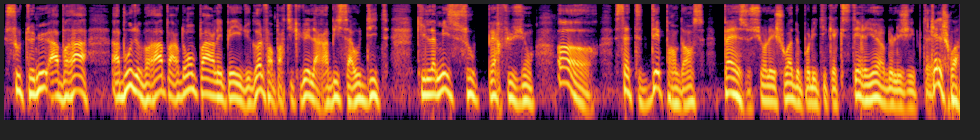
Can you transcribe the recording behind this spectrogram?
soutenue à bras, à bout de bras, pardon, par les pays du Golfe, en particulier l'Arabie Saoudite, qui l'a mise sous perfusion. Or, cette dépendance pèse sur les choix de politique extérieure de l'Égypte. Quel choix?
